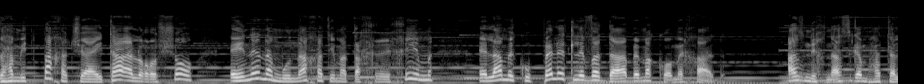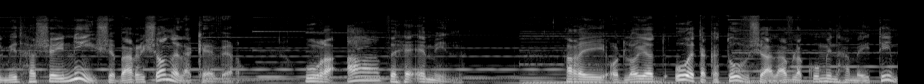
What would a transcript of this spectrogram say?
והמטפחת שהייתה על ראשו איננה מונחת עם התכריכים, אלא מקופלת לבדה במקום אחד. אז נכנס גם התלמיד השני, שבא ראשון אל הקבר. הוא ראה והאמין. הרי עוד לא ידעו את הכתוב שעליו לקום מן המתים.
